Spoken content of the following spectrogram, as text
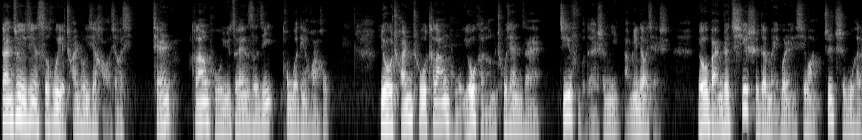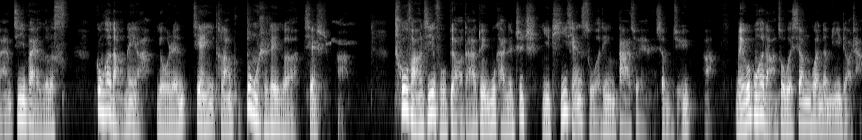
但最近似乎也传出一些好消息。前日，特朗普与泽连斯基通过电话后。又传出特朗普有可能出现在基辅的声音啊！民调显示，有百分之七十的美国人希望支持乌克兰击败俄罗斯。共和党内啊，有人建议特朗普重视这个现实啊，出访基辅表达对乌克兰的支持，以提前锁定大选胜局啊。美国共和党做过相关的民意调查，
